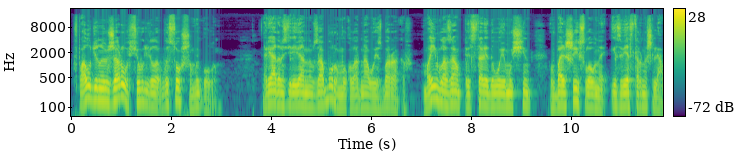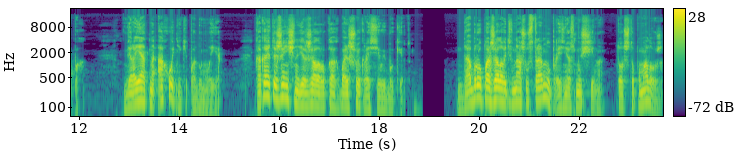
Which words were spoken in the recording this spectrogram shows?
В полуденную жару все выглядело высохшим и голым. Рядом с деревянным забором около одного из бараков моим глазам предстали двое мужчин в больших, словно из вестерна шляпах. Вероятно, охотники, подумала я. Какая-то женщина держала в руках большой красивый букет. «Добро пожаловать в нашу страну», — произнес мужчина, тот, что помоложе.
